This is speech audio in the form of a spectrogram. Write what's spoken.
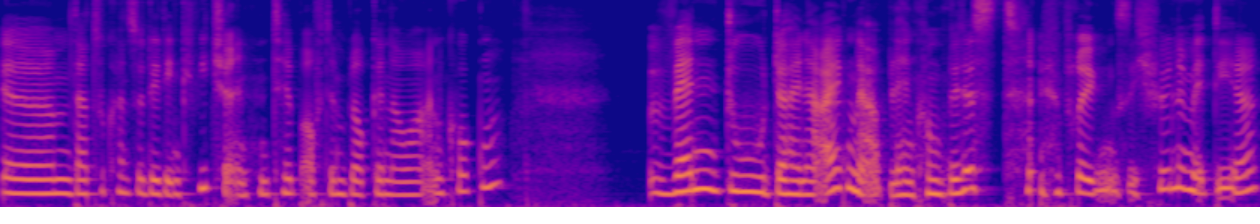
Ähm, dazu kannst du dir den Quietscheenten-Tipp auf dem Blog genauer angucken. Wenn du deine eigene Ablenkung bist, übrigens, ich fühle mit dir,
